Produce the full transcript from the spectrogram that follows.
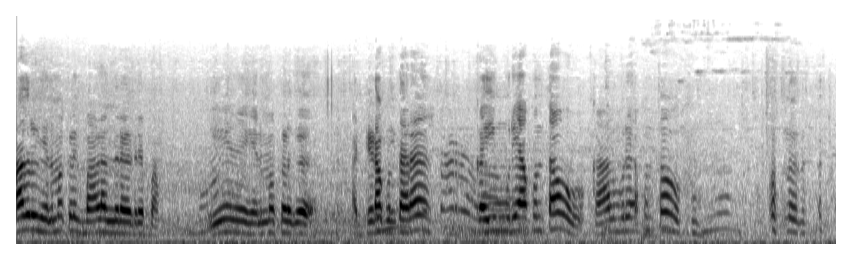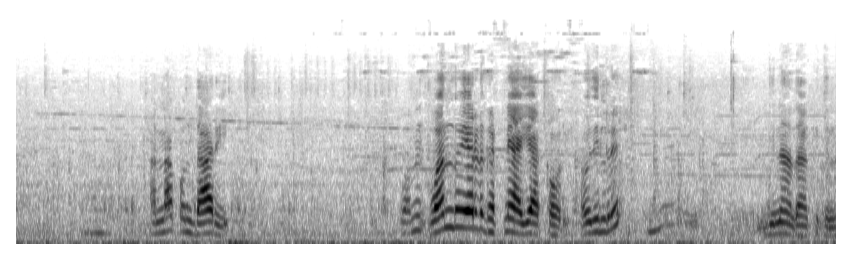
ಆದ್ರೂ ಹೆಣ್ಮಕ್ಳಿಗೆ ಭಾಳ ಅಂದ್ರೆ ಹೇಳ್ರಿಪ್ಪ. ಏನು ಹೆಣ್ಮಕ್ಳಿಗೆ ಅಡ್ಡಾಡಕ್ ಕುಂತಾರ, ಕೈ ಮುರಿ ಹಾಕುಂತಾವ್ ಕಾಲು ಮುರಿ ಹಾಕುಂತಾವ್ ಅನ್ನೋದು ದಾರಿ. ಒಂದು ಎರಡು ಘಟನೆ ಆಗಿ ಹಾಕವ್ರಿ. ಹೌದಿಲ್ರಿ? ದಿನ ಅದ ದಿನ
